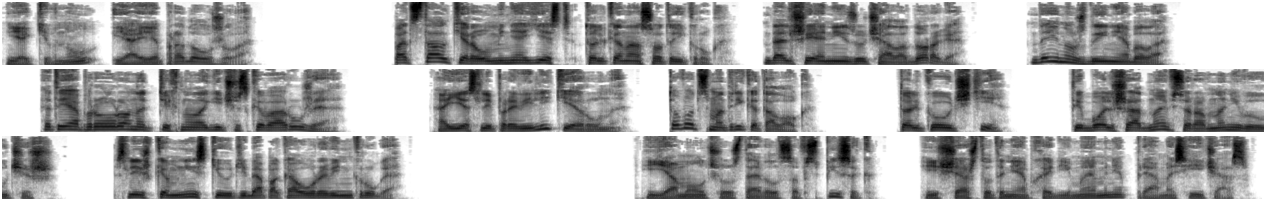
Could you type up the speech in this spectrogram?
Я кивнул, и Ая продолжила. Под сталкера у меня есть только на сотый круг. Дальше я не изучала, дорого. Да и нужды не было. Это я про урон от технологического оружия. А если про великие руны, то вот смотри каталог. Только учти, ты больше одной все равно не выучишь. Слишком низкий у тебя пока уровень круга. Я молча уставился в список, ища что-то необходимое мне прямо сейчас.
